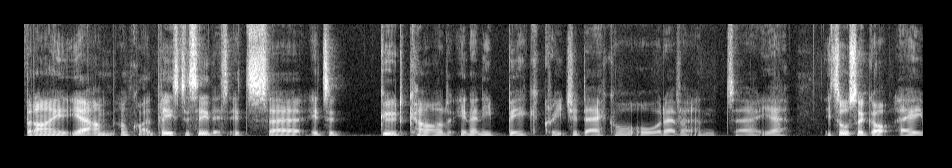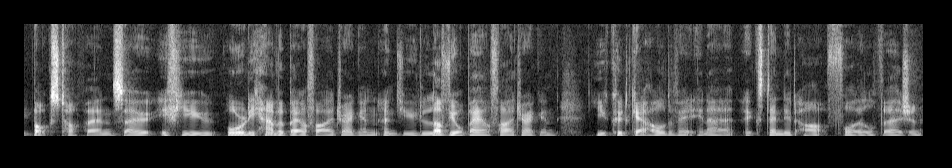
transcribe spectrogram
But I, yeah, I'm I'm quite pleased to see this. It's uh, it's a good card in any big creature deck or or whatever, and uh, yeah. It's also got a box topper, and so if you already have a Balefire Dragon and you love your Balefire Dragon, you could get hold of it in a extended art foil version.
